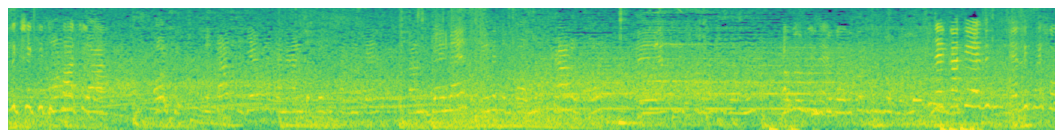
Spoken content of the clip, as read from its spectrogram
Έδειξε και του φάτσο. Όχι, στο κάθε δεύτερο κανάλι το πρώτο θα δείτε, κάνουν gamers, είναι το δικό μου, και άλλο αυτό, ε, έχω δείξει το δικό μου, έχω δείξει και το δικό μου δικό μου. Ναι, κάτι έδειχνε, έδειχνε στο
